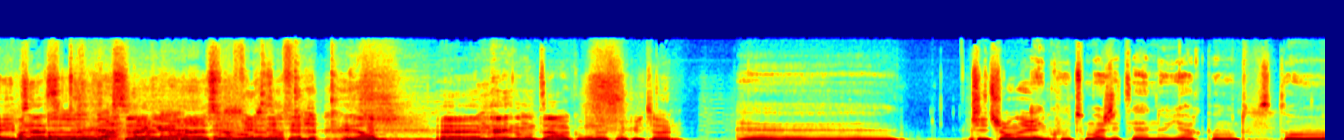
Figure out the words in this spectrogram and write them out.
Allez, Voilà, c'est euh, tout. Merci. C'est le philosophe. énorme. Euh, Manon, ta recommandation culturelle. Euh, Si tu en as une. écoute, moi j'étais à New York pendant tout ce temps.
